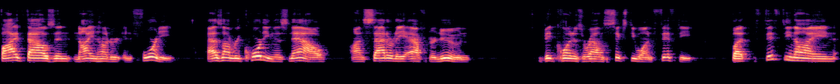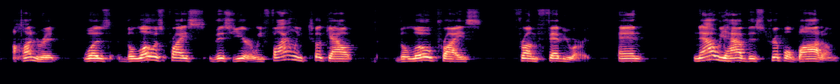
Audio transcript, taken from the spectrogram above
5,940. As I'm recording this now on Saturday afternoon, Bitcoin is around 6150, but 5900 was the lowest price this year. We finally took out the low price from February. And now we have this triple bottom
